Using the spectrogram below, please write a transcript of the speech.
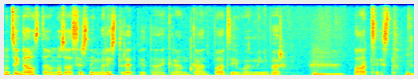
nu, cik daudz tā mazā sirsniņa var izturēt pie tā ekrāna, kādu pārdzīvojumu viņi var mm. pārciest. Mm.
